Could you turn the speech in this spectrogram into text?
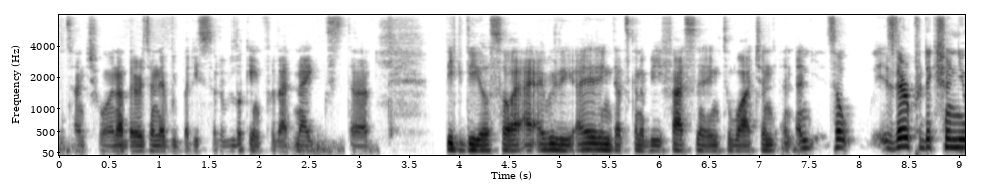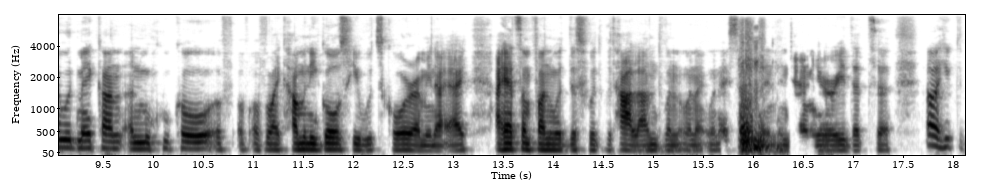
with Sancho and others and everybody's sort of looking for that next uh, big deal. So I, I really I think that's going to be fascinating to watch. And, and and so is there a prediction you would make on on Moukoko of, of, of like how many goals he would score? I mean, I I, I had some fun with this with with Haaland when when I when I said in, in January that uh, oh he could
